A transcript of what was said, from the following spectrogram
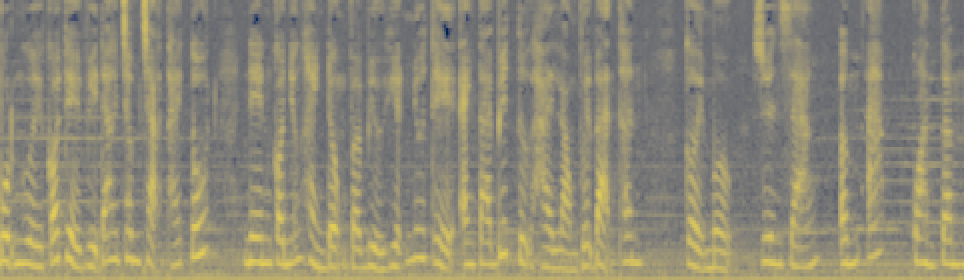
Một người có thể vì đang trong trạng thái tốt nên có những hành động và biểu hiện như thể anh ta biết tự hài lòng với bản thân, cởi mở, duyên dáng, ấm áp, quan tâm.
